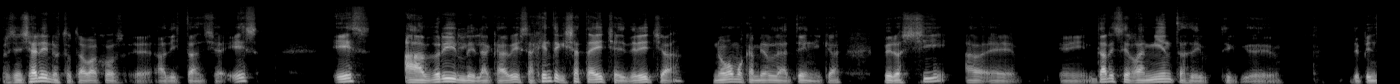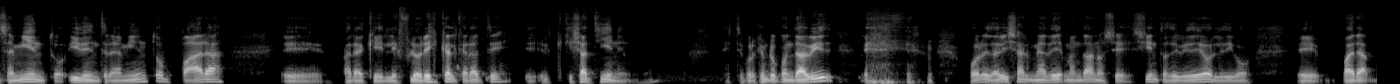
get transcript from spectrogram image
presenciales y nuestros trabajos a distancia. Es, es abrirle la cabeza a gente que ya está hecha y derecha, no vamos a cambiarle la técnica, pero sí eh, eh, darles herramientas de, pensamiento y de entrenamiento para, eh, para que les florezca el karate el que ya tienen. Este, por ejemplo, con David, pobre David ya me ha mandado, no sé, cientos de videos, le digo, para,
